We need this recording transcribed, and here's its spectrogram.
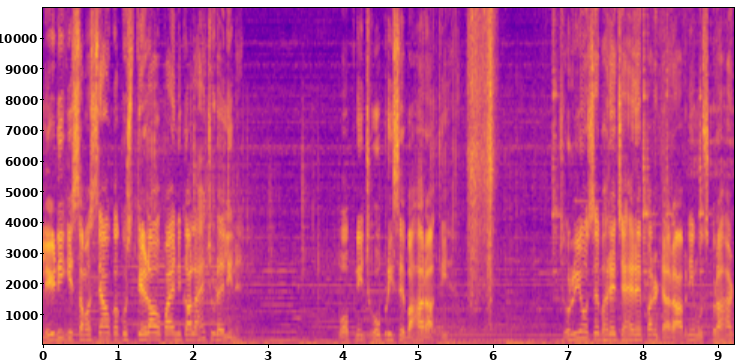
लेडी की समस्याओं का कुछ टेढ़ा उपाय निकाला है चुड़ैली ने। वो अपनी झोपड़ी से बाहर आती है। झुर्रियों से भरे चेहरे पर डरावनी मुस्कुराहट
